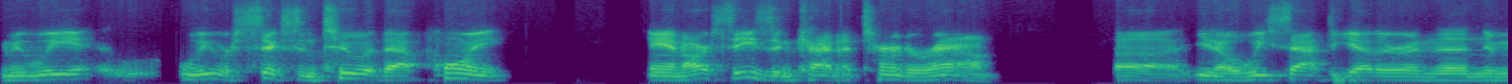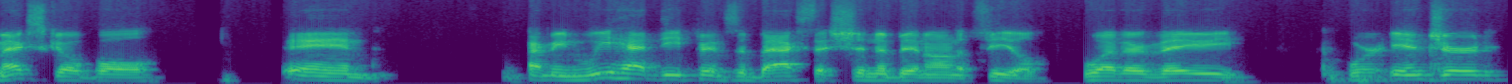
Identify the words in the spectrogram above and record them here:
I mean, we we were six and two at that point, and our season kind of turned around. Uh, you know, we sat together in the New Mexico Bowl, and I mean, we had defensive backs that shouldn't have been on the field, whether they were injured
